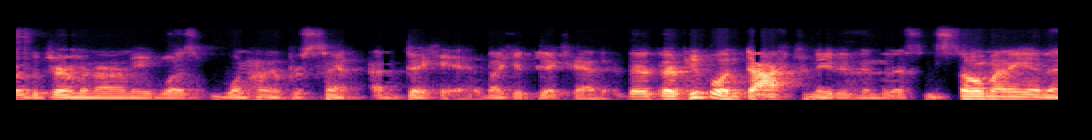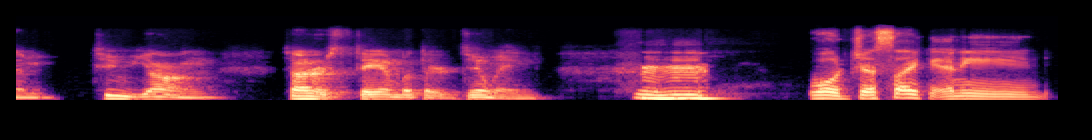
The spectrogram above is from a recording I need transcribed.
of the German army was 100% a dickhead, like a dickhead. There, there are people indoctrinated into this, and so many of them too young to understand what they're doing. Mm-hmm. Well, just like any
